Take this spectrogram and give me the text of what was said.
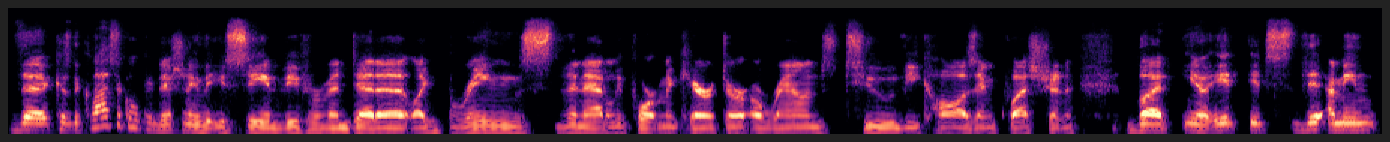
the because the classical conditioning that you see in V for Vendetta, like, brings the Natalie Portman character around to the cause in question. But you know, it, it's the, I mean,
